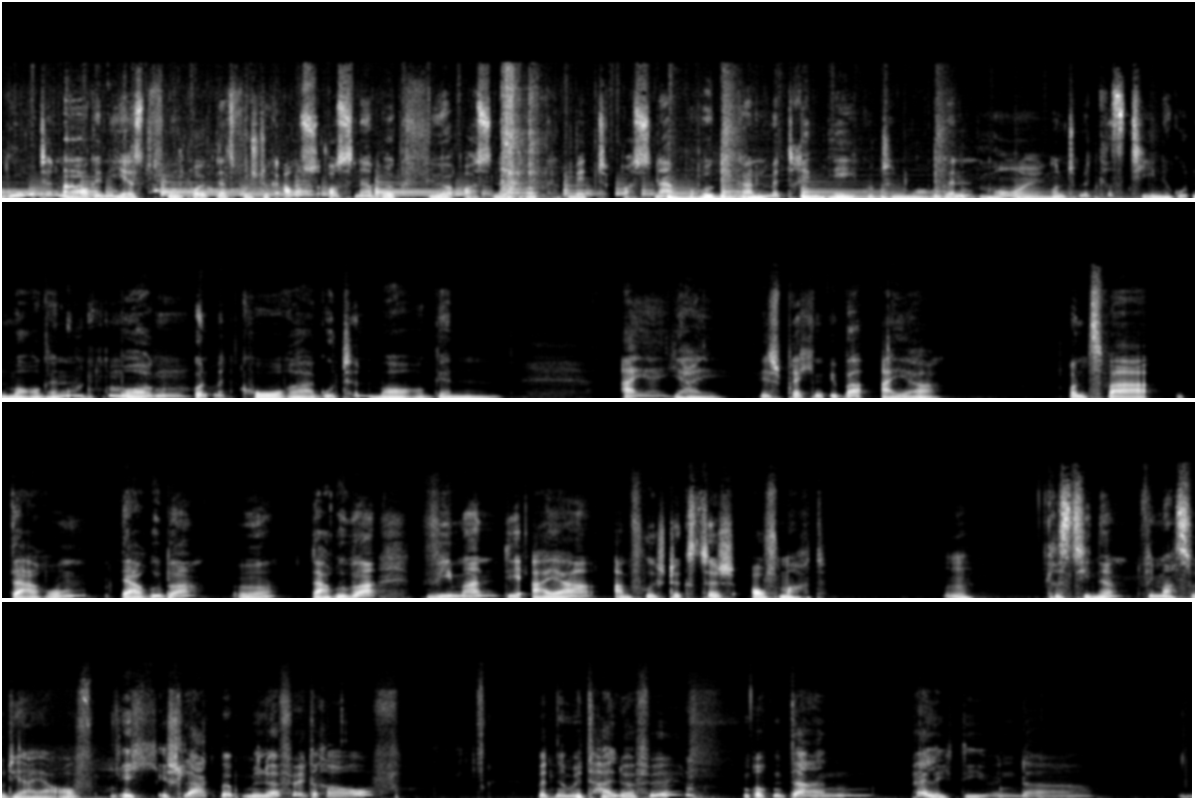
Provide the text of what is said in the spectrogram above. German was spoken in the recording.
Guten Morgen, hier ist Frühbrück, das Frühstück aus Osnabrück für Osnabrück mit Osnabrückern, mit René, guten Morgen. Moin. Und mit Christine, guten Morgen. Guten Morgen. Und mit Cora, guten Morgen. Eieiei, wir sprechen über Eier. Und zwar darum, darüber, äh, darüber, wie man die Eier am Frühstückstisch aufmacht. Hm. Christine, wie machst du die Eier auf? Ich schlag mit einem Löffel drauf, mit einem Metalllöffel und dann pelle ich die, wenn da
